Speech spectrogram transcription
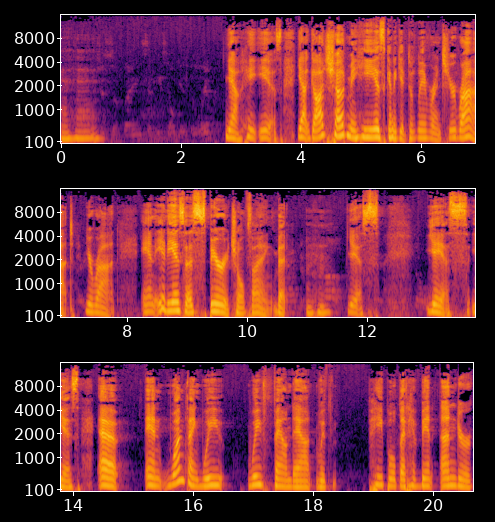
Mm-hmm. Yeah, he is. Yeah, God showed me he is going to get deliverance. You're right. You're right and it is a spiritual thing. But mm-hmm. yes, yes, yes. Uh, and one thing we we've found out with people that have been under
